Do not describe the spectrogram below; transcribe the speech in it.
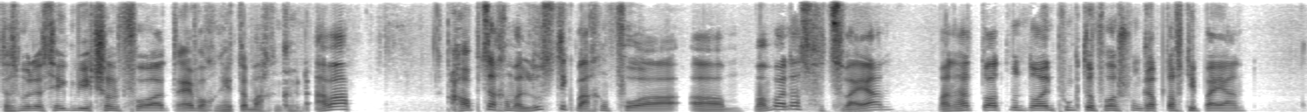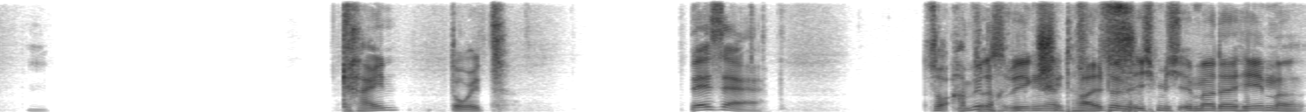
dass man das irgendwie schon vor drei Wochen hätte machen können. Aber Hauptsache mal lustig machen vor, ähm, wann war das? Vor zwei Jahren? Wann hat Dortmund neun Punkte Vorsprung gehabt auf die Bayern? Kein Deut besser. So, haben wir Deswegen enthalte ich mich immer der Häme.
